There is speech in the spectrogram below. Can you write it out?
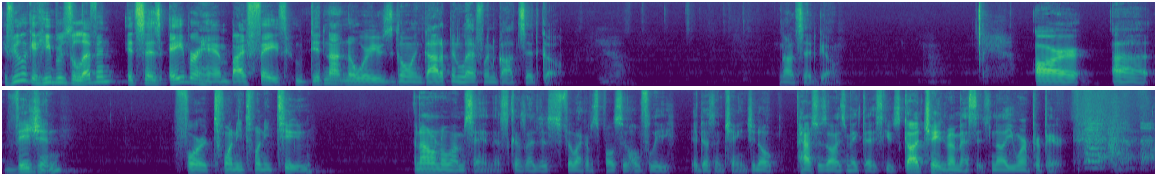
If you look at Hebrews 11, it says Abraham, by faith, who did not know where he was going, got up and left when God said go. God said go. Our uh, vision for 2022 and I don't know why I'm saying this because I just feel like I'm supposed to. Hopefully, it doesn't change. You know, pastors always make that excuse. God changed my message. No, you weren't prepared.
